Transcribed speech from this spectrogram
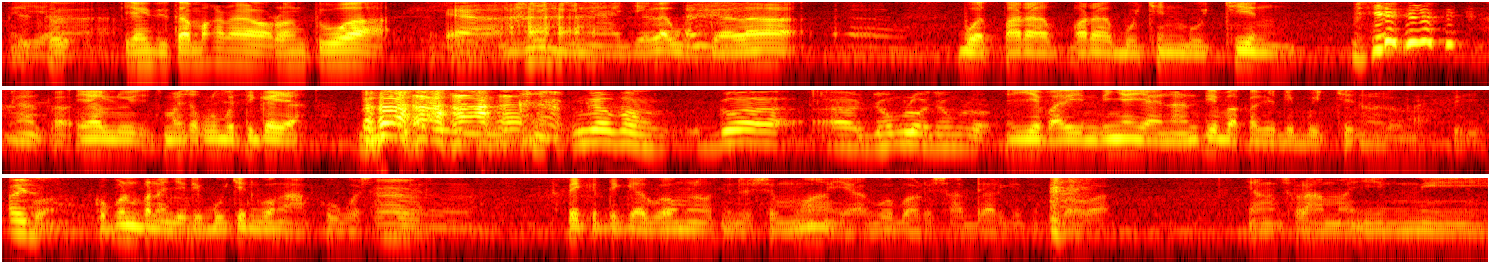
Iya. Itu yang ditamakan adalah orang tua. Ya. ini gini aja lah udahlah buat para para bucin bucin ya lu masuk lu bertiga ya Enggak bang, gue jomblo jomblo. iya pada intinya ya nanti bakal jadi bucin lu Pasti. Ais. gue pun pernah jadi bucin gue ngaku gue sadar Eh. tapi ketika gue melakukan itu semua ya gue baru sadar gitu bahwa yang selama ini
